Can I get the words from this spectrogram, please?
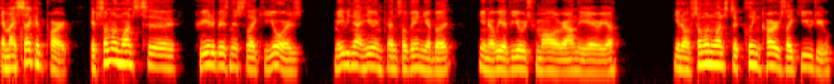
And my second part if someone wants to create a business like yours, maybe not here in Pennsylvania, but you know, we have viewers from all around the area. You know, if someone wants to clean cars like you do,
